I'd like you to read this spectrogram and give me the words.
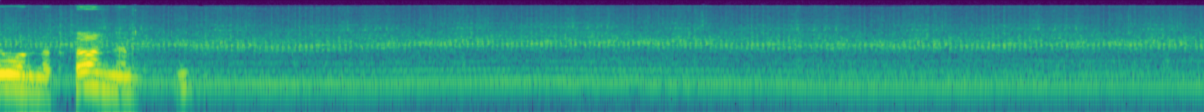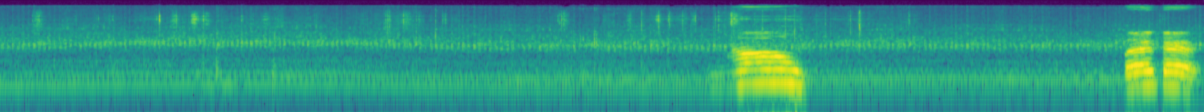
он экзамен. No. Burger.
